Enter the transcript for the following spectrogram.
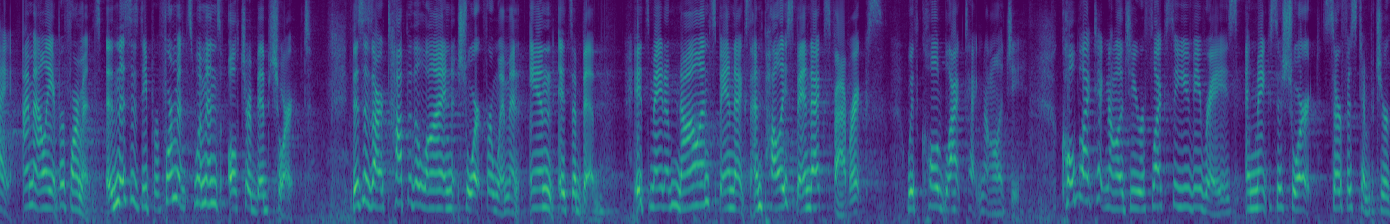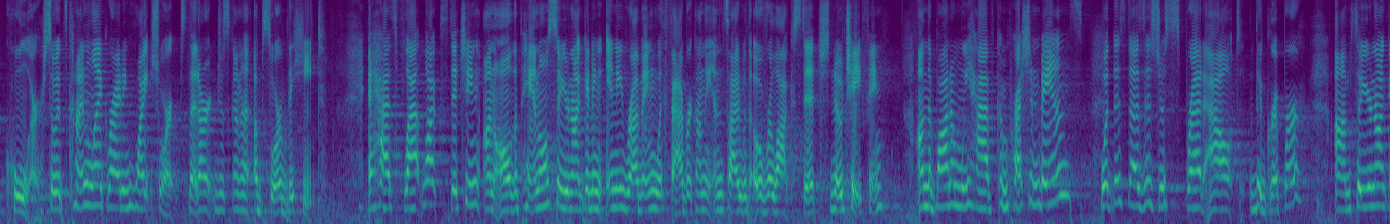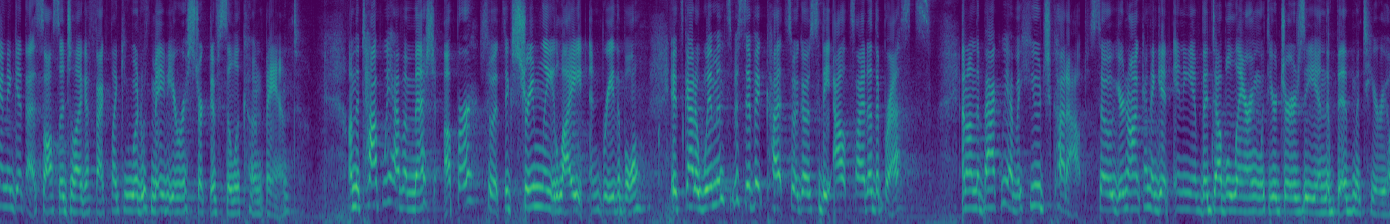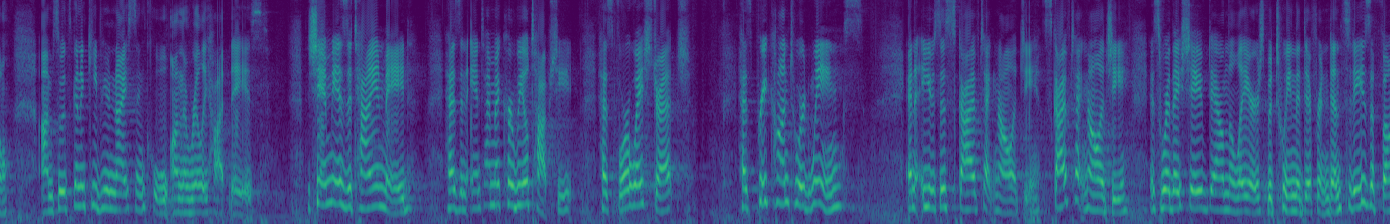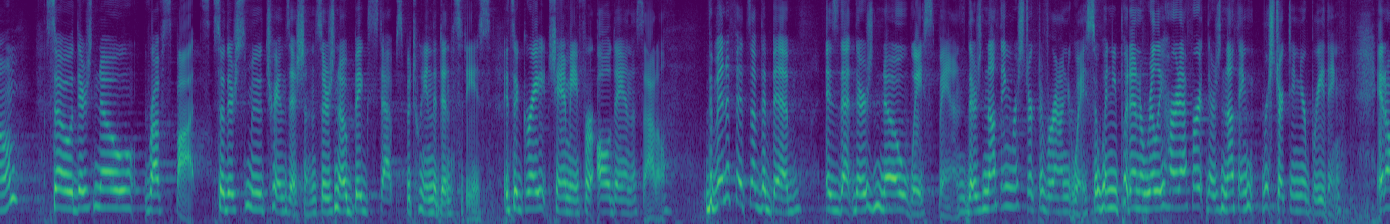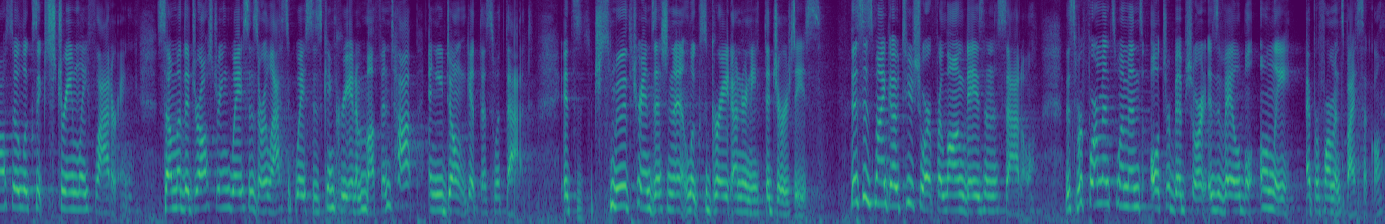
Hi, I'm Allie at Performance, and this is the Performance Women's Ultra Bib Short. This is our top of the line short for women, and it's a bib. It's made of nylon spandex and poly spandex fabrics with coldblack technology. coldblack technology reflects the UV rays and makes the short surface temperature cooler. So it's kind of like riding white shorts that aren't just going to absorb the heat. It has flat lock stitching on all the panels, so you're not getting any rubbing with fabric on the inside with overlock stitch, no chafing. On the bottom, we have compression bands. What this does is just spread out the gripper, um, so you're not going to get that sausage leg effect like you would with maybe a restrictive silicone band. On the top, we have a mesh upper, so it's extremely light and breathable. It's got a women specific cut, so it goes to the outside of the breasts. And on the back, we have a huge cutout, so you're not going to get any of the double layering with your jersey and the bib material. Um, so it's going to keep you nice and cool on the really hot days. The chamois is Italian made, has an antimicrobial top sheet, has four-way stretch, has pre-contoured wings, and it uses Skyve technology. Skyve technology is where they shave down the layers between the different densities of foam. So there's no rough spots. So there's smooth transitions. There's no big steps between the densities. It's a great chamois for all day in the saddle. The benefits of the bib is that there's no waistband. There's nothing restrictive around your waist. So when you put in a really hard effort, there's nothing restricting your breathing. It also looks extremely flattering. Some of the drawstring waists or elastic waists can create a muffin top, and you don't get this with that. It's smooth transition and it looks great underneath the jerseys. This is my go-to short for long days in the saddle. This Performance Women's Ultra Bib Short is available only at Performance Bicycle.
